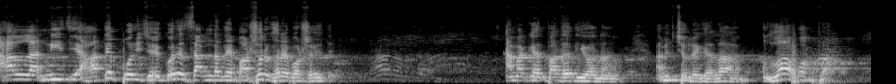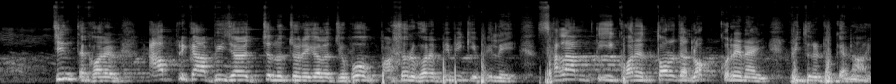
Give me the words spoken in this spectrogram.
আল্লাহ নিজে হাতে পরিচয় করে জান্নাতে বাসর ঘরে বসে দেবে। আমাকে বাধা দিও না। আমি চলে গেলাম। আল্লাহ আকবার। চিন্তা করেন, আফ্রিকা বিজয়ের জন্য চলে গেল যুবক বাসর ঘরে বিবিকে ফেলে সালাম দি ঘরের দরজা লক করে নাই, ভিতরে ঢুকে নাই।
